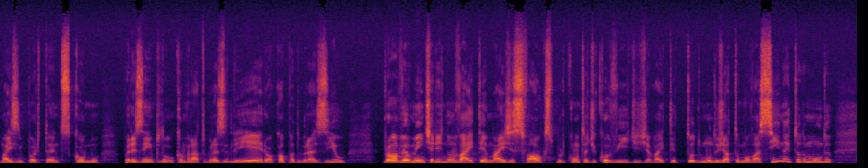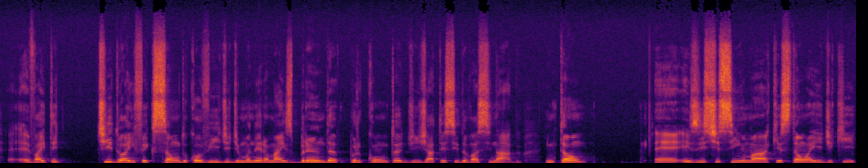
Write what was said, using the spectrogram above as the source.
mais importantes, como, por exemplo, o Campeonato Brasileiro, a Copa do Brasil, provavelmente ele não vai ter mais desfalques por conta de Covid. Já vai ter todo mundo já tomou vacina e todo mundo é, vai ter tido a infecção do Covid de maneira mais branda por conta de já ter sido vacinado. Então, é, existe sim uma questão aí de que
